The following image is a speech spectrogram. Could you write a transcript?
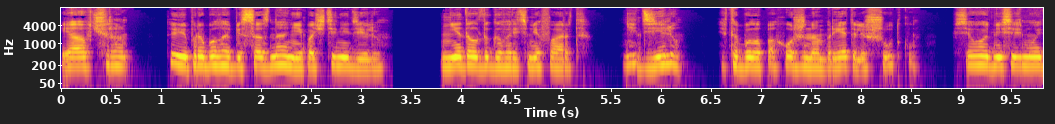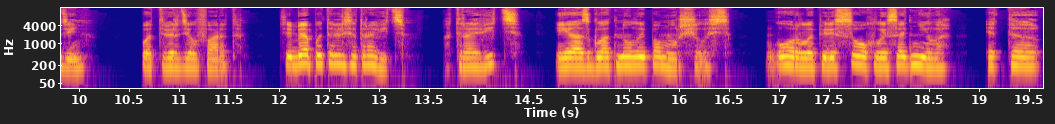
Я вчера... Ты пробыла без сознания почти неделю. Не дал договорить мне Фарт. Неделю? Это было похоже на бред или шутку. Сегодня седьмой день, подтвердил Фарт. Тебя пытались отравить. Отравить? Я сглотнула и поморщилась. Горло пересохло и соднило. Это...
